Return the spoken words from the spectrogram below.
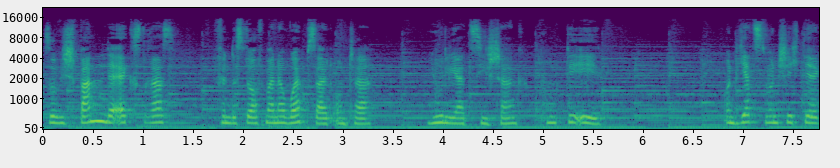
sowie spannende Extras findest du auf meiner Website unter juliazieschank.de. Und jetzt wünsche ich dir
